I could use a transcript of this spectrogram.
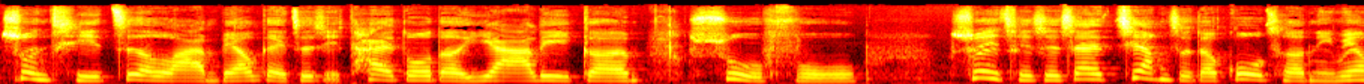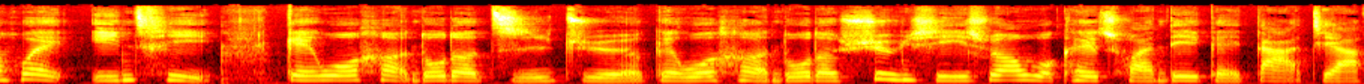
顺其自然，不要给自己太多的压力跟束缚。所以，其实，在这样子的过程里面，会引起给我很多的直觉，给我很多的讯息，希望我可以传递给大家，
